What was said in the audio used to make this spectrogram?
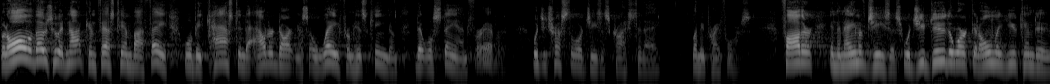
But all of those who had not confessed him by faith will be cast into outer darkness away from his kingdom that will stand forever. Would you trust the Lord Jesus Christ today? Let me pray for us. Father, in the name of Jesus, would you do the work that only you can do?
